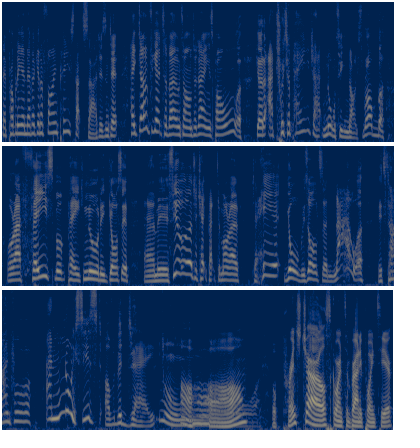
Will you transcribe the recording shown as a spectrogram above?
they're probably never going to find peace. That's sad, isn't it? Hey, don't forget to vote on today's poll. Go to our Twitter page at Naughty Nice Rob or our Facebook page Naughty Gossip, and be sure to check back tomorrow to hear your results. And now uh, it's time for our noisiest of the day. Aww. Well, Prince Charles scoring some brownie points here.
